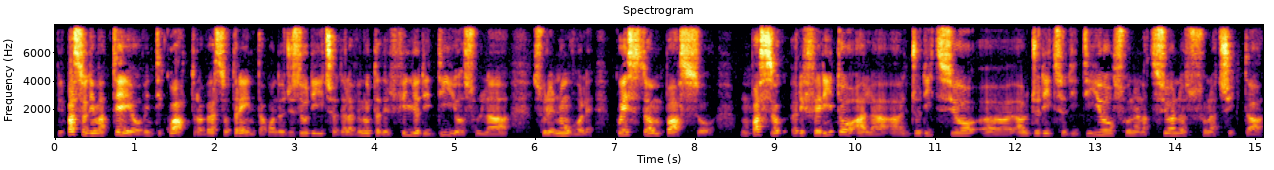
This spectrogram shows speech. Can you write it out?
Il passo di Matteo 24, verso 30, quando Gesù dice della venuta del Figlio di Dio sulla, sulle nuvole, questo è un passo un passo riferito alla, al, giudizio, uh, al, giudizio, di Dio su una nazione o su una città.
